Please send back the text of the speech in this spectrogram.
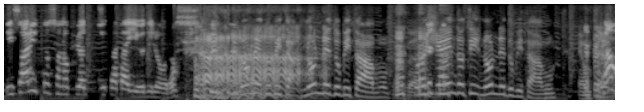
Di solito sono più agitata io di loro. non, ne dubita- non ne dubitavo, conoscendoti non ne dubitavo. È un No,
